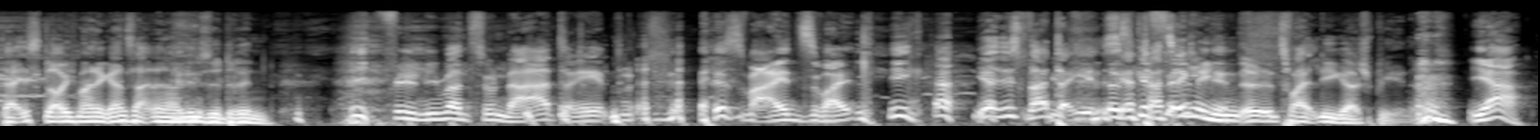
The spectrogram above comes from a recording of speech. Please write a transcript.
da ist, glaube ich, meine ganze Analyse drin. Ich will niemand zu nahe treten. es war ein Zweitliga. Ja, es war es ist ja tatsächlich ein äh, Zweitligaspiel. Ne? Ja.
